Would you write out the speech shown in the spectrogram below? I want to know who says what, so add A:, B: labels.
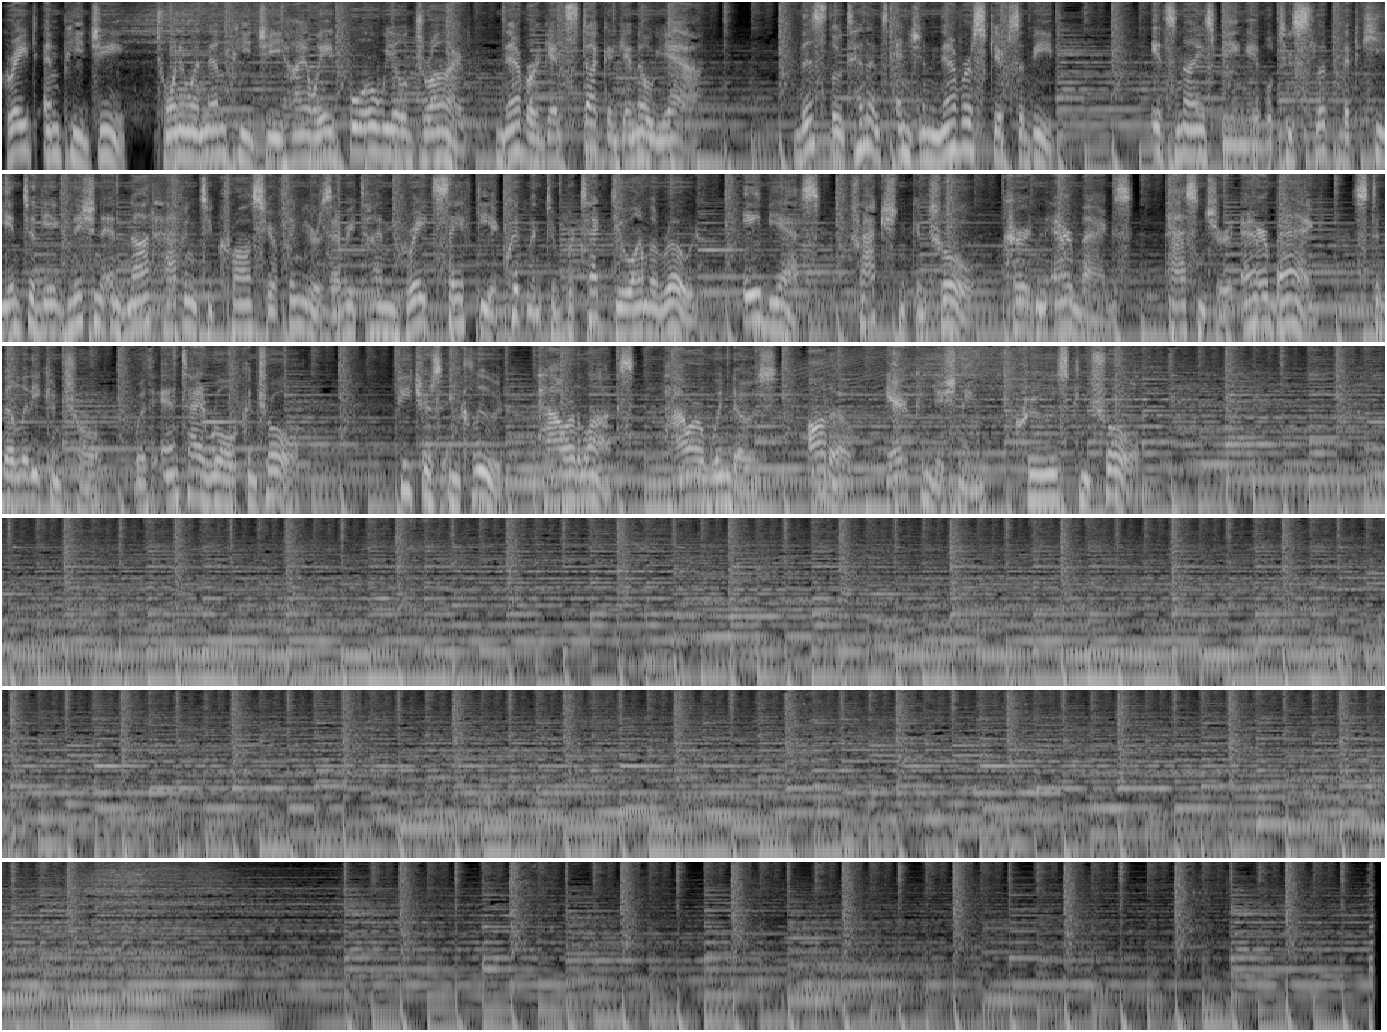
A: Great MPG, 21 MPG high-weight four-wheel drive, never get stuck again oh yeah. This Lieutenant's engine never skips a beat. It's nice being able to slip that key into the ignition and not having to cross your fingers every time great safety equipment to protect you on the road, ABS, traction control, curtain airbags, passenger airbag, stability control, with anti-roll control. Features include, power locks, power windows, auto, air conditioning, cruise control,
